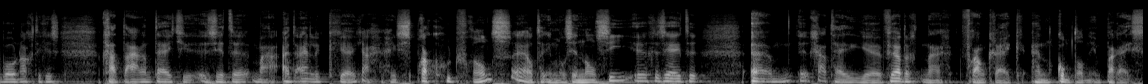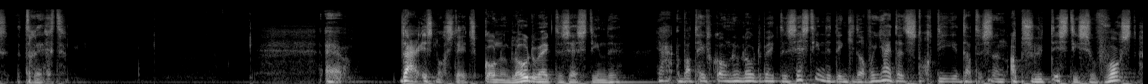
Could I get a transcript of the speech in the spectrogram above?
woonachtig is. Gaat daar een tijdje zitten. Maar uiteindelijk, ja, hij sprak goed Frans. Hij had immers in Nancy gezeten. Ehm, eh, gaat hij verder naar Frankrijk en komt dan in Parijs terecht. Daar is nog steeds koning Lodewijk XVI. Ja, en wat heeft koning Lodewijk XVI, denk je dan? Van ja, dat is toch die, dat is een absolutistische vorst.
